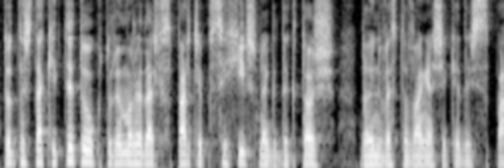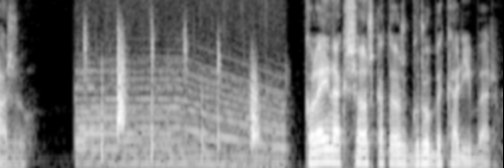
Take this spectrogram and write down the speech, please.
To też taki tytuł, który może dać wsparcie psychiczne, gdy ktoś do inwestowania się kiedyś sparzył. Kolejna książka to już gruby kaliber.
